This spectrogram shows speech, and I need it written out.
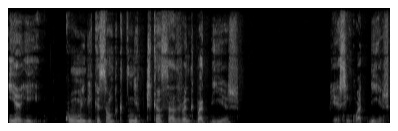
e, e, com uma indicação de que tinha que descansar durante quatro dias, que é assim, quatro dias de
